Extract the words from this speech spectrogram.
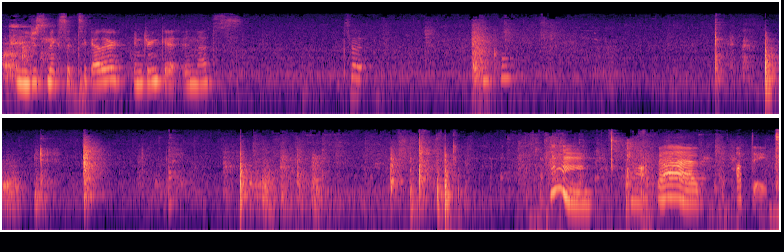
and you just mix it together and drink it and that's that's it. Pretty cool. Hmm, not bad. Update.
